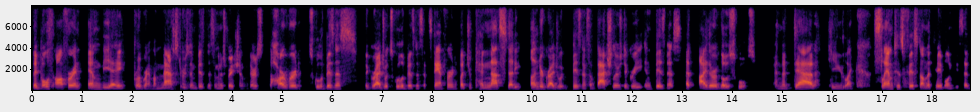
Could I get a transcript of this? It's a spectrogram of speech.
They both offer an MBA program, a master's in business administration. There's the Harvard School of Business, the Graduate School of Business at Stanford, but you cannot study undergraduate business, a bachelor's degree in business at either of those schools. And the dad, he like slammed his fist on the table and he said,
